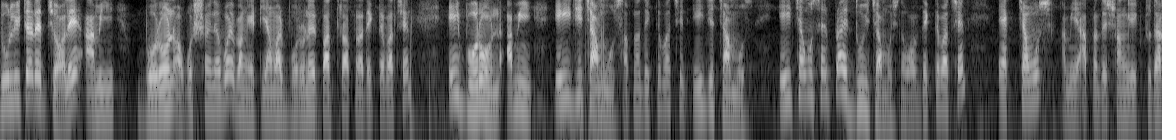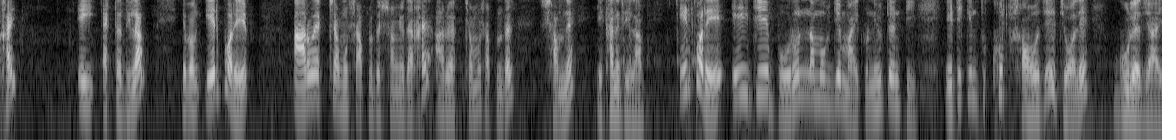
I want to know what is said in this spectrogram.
দু লিটারের জলে আমি বোরন অবশ্যই নেব এবং এটি আমার বোরনের পাত্র, আপনারা দেখতে পাচ্ছেন। এই বোরন আমি এই যে চামচ, আপনারা দেখতে পাচ্ছেন এই যে চামচ, এই চামচের প্রায় দুই চামচ নেব। দেখতে পাচ্ছেন, এক চামচ আমি আপনাদের সঙ্গে একটু দেখাই। এই একটা দিলাম এবং এরপরে আরও এক চামচ আপনাদের সঙ্গে দেখায় আরও এক চামচ আপনাদের সামনে এখানে দিলাম। এরপরে এই যে বোরন নামক যে মাইক্রোনিউট্রেনটি এটি কিন্তু খুব সহজে জলে গুলে যায়।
